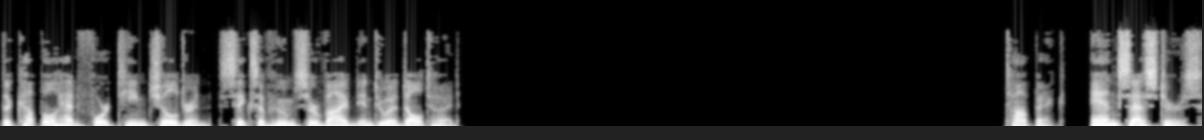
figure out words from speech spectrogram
The couple had 14 children, six of whom survived into adulthood. Ancestors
